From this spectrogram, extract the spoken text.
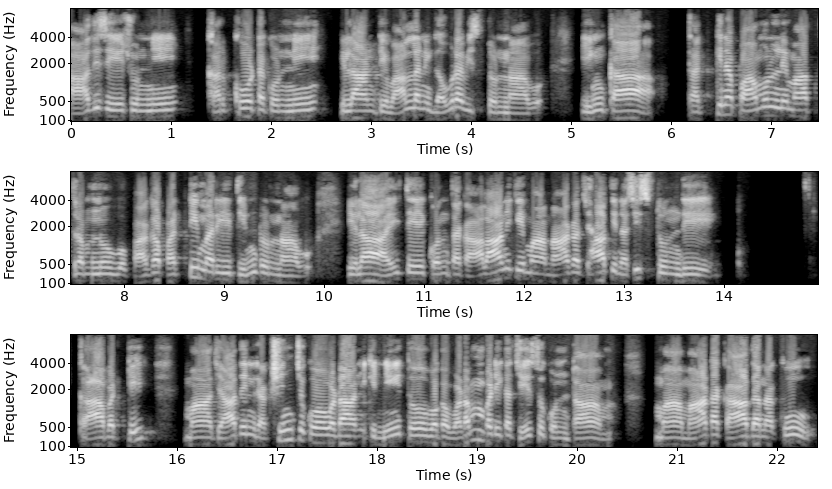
ఆదిశేషుణ్ణి కర్కోటకుణ్ణి ఇలాంటి వాళ్ళని గౌరవిస్తున్నావు. ఇంకా తక్కిన పాముల్ని మాత్రం నువ్వు పగపట్టి మరీ తింటున్నావు. ఇలా అయితే కొంతకాలానికి మా నాగజాతి నశిస్తుంది. కాబట్టి మా జాతిని రక్షించుకోవడానికి నీతో ఒక వడంబడిక చేసుకుంటాం. మా మాట కాదనకు.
